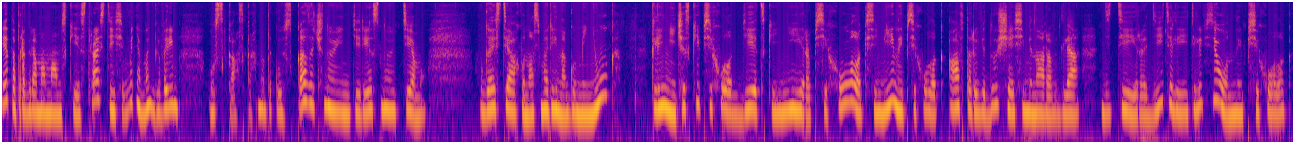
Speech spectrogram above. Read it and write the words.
Это программа «Мамские страсти», и сегодня мы говорим о сказках на такую сказочную и интересную тему. в гостях у нас Марина Гуменюк, клинический психолог, детский нейропсихолог, семейный психолог, автор и ведущая семинаров для детей и родителей и телевизионный психолог.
